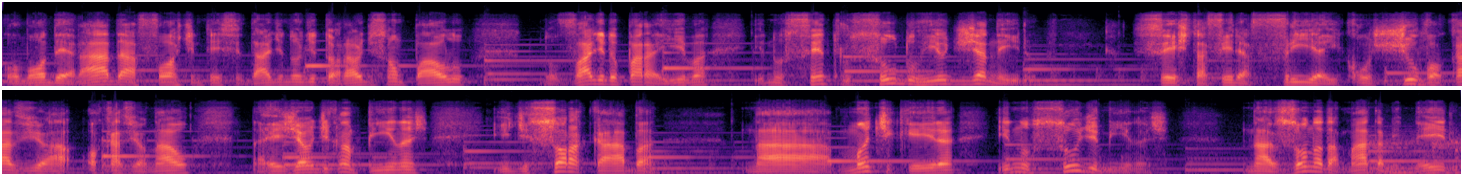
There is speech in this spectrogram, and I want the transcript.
com moderada a forte intensidade no litoral de São Paulo, no Vale do Paraíba e no centro-sul do Rio de Janeiro. Sexta-feira fria e com chuva ocasional na região de Campinas e de Sorocaba, na Mantiqueira e no sul de Minas. Na zona da Mata Mineiro,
